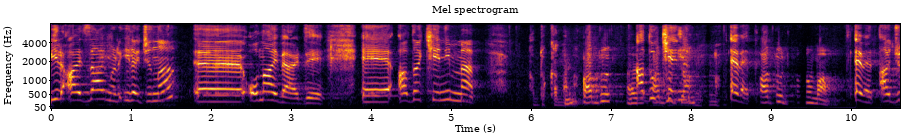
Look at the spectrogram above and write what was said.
bir Alzheimer ilacına e, onay verdi. Adakenimab. Adukanama. Adu, Adukenim. Aducan, Evet. Aducanumab. Evet. Acu,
